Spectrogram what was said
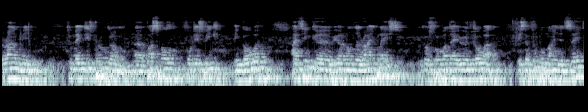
Around me to make this program uh, possible for this week in Goa. I think uh, we are on the right place because from what I heard, Goa is a football-minded state.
